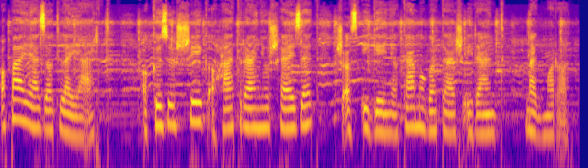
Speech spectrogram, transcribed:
A pályázat lejárt. A közösség, a hátrányos helyzet és az igény a támogatás iránt megmaradt.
